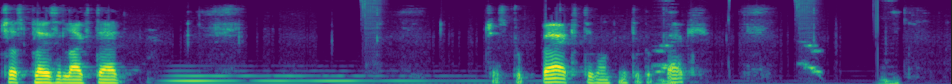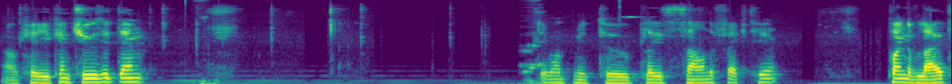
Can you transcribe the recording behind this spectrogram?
Just place it like that. Just go back. They want me to go back. Okay, you can choose it then. They want me to place sound effect here. Point of light.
